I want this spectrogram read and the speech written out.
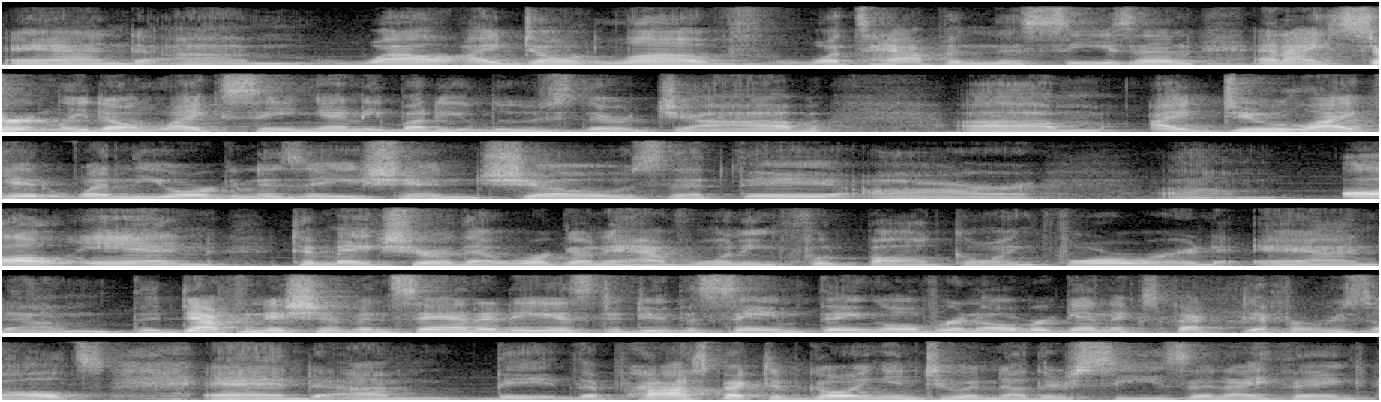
And um, while I don't love what's happened this season, and I certainly don't like seeing anybody lose their job. Um, I do like it when the organization shows that they are um, all in to make sure that we're going to have winning football going forward. And um, the definition of insanity is to do the same thing over and over again, expect different results. And um, the the prospect of going into another season, I think,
